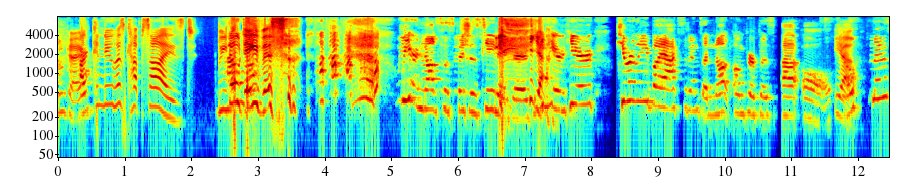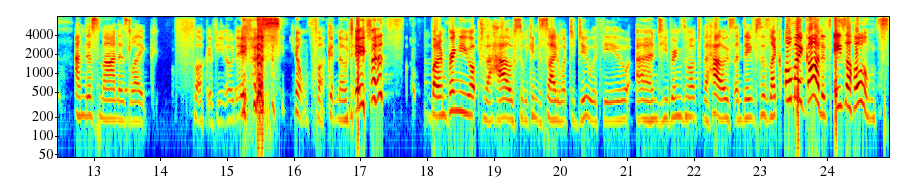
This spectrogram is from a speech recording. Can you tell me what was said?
okay. Our canoe has capsized. We know Oh. Davis. we are not suspicious teenagers. Yeah. We are here purely by accident and not on purpose at all. Yeah. Hopeless? And this man is like, fuck if you know Davis. you don't fucking know Davis. But I'm bringing you up to the house so we can decide what to do with you. And he brings him up to the house, and Davis is like, oh my god, it's Aza Holmes,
